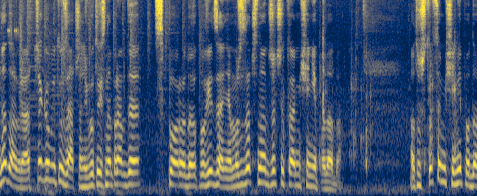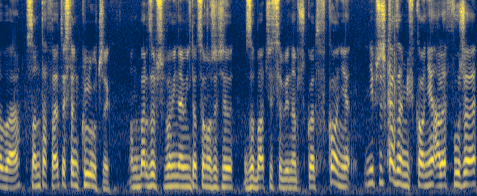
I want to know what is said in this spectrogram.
No dobra, od czego by tu zacząć? Bo tu jest naprawdę sporo do opowiedzenia. Może zacznę od rzeczy, która mi się nie podoba. Otóż to, co mi się nie podoba w Santa Fe, to jest ten kluczyk. On bardzo przypomina mi to, co możecie zobaczyć sobie na przykład w konie. Nie przeszkadza mi w konie, ale w furze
